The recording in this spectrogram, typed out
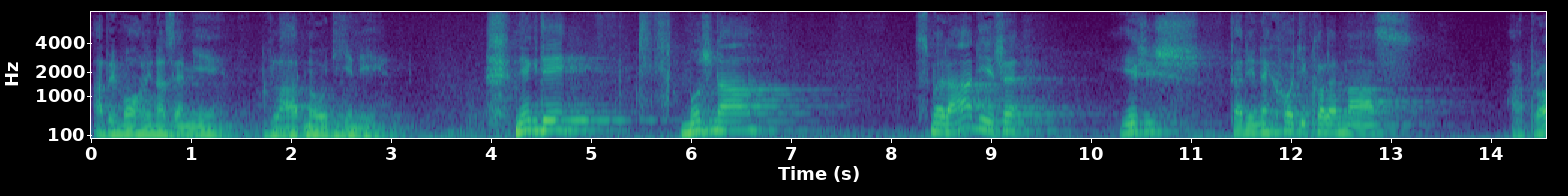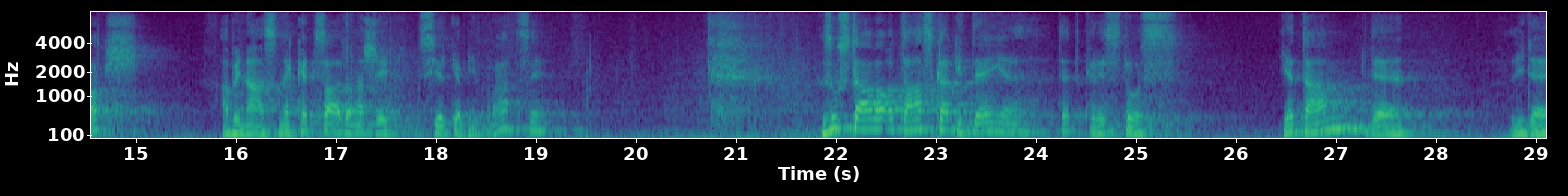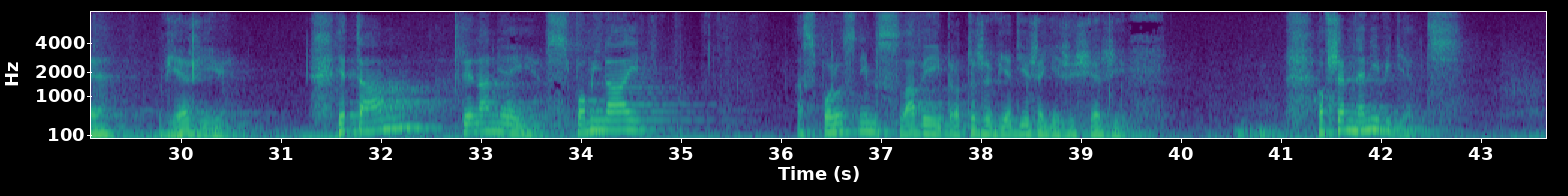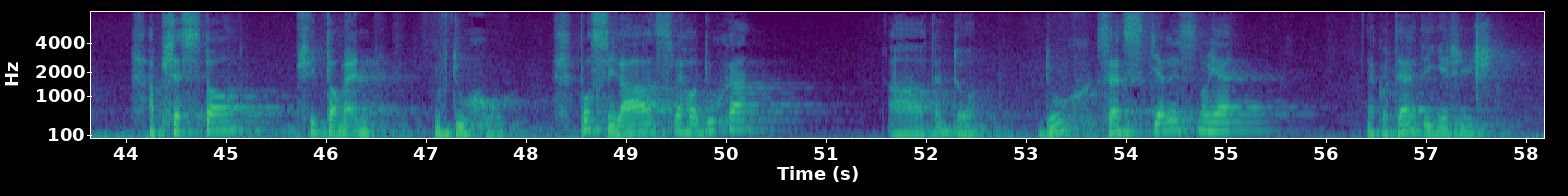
aby mohli na zemi vládnout jiní. Někdy možná jsme rádi, že Ježíš tady nechodí kolem nás. A proč? Aby nás nekecal do naší církevní práce? Zůstává otázka, kde je teď Kristus. Je tam, kde lidé věří. Je tam, kde na něj vzpomínají a spolu s ním slaví, protože vědí, že Ježíš je živ. Ovšem není vidět. A přesto přítomen v duchu. Posílá svého ducha a tento duch se stělesnuje, jako tehdy Ježíš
